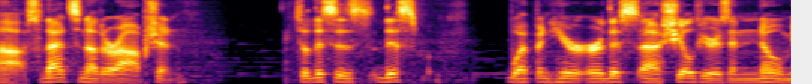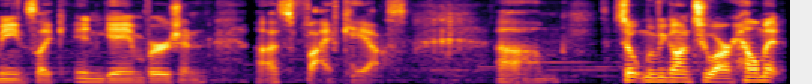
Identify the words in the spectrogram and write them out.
Uh, so that's another option. So this is this weapon here, or this uh, shield here is in no means like end-game version. Uh, it's 5 chaos. Um, so moving on to our helmet,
